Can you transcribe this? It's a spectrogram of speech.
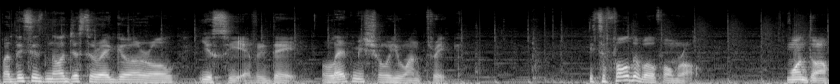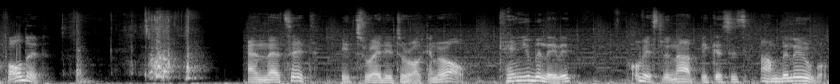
But this is not just a regular roll you see every day. Let me show you one trick. It's a foldable foam roll. Want to unfold it? And that's it. It's ready to rock and roll. Can you believe it? Obviously not, because it's unbelievable.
